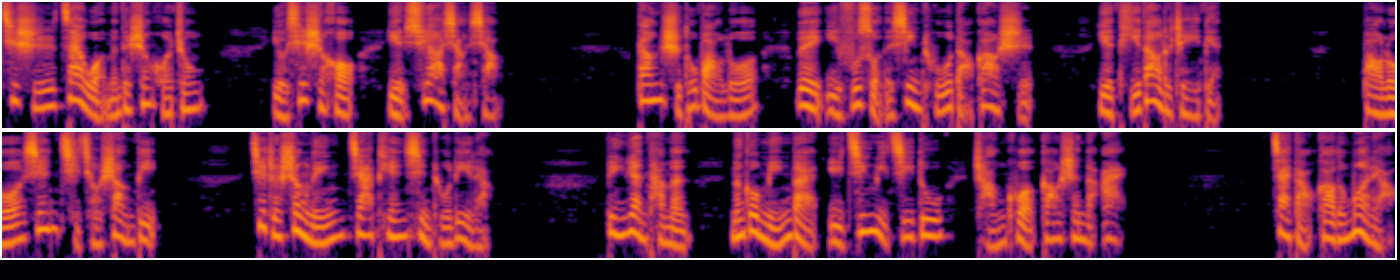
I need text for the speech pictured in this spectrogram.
其实，在我们的生活中，有些时候也需要想象。当使徒保罗为以弗所的信徒祷告时，也提到了这一点。保罗先祈求上帝，借着圣灵加添信徒力量，并愿他们。能够明白与经历基督长阔高深的爱，在祷告的末了，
